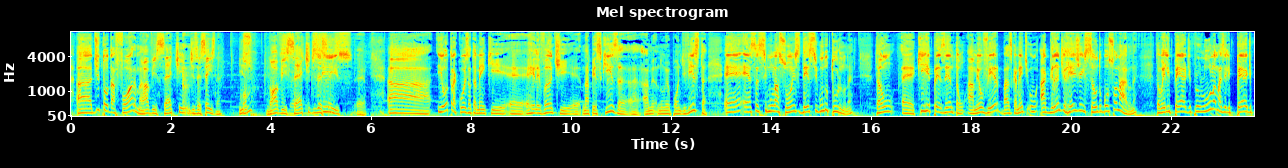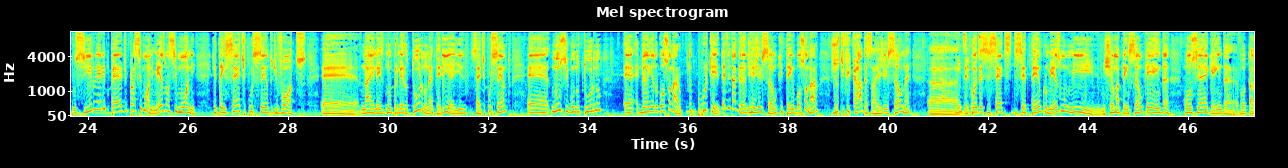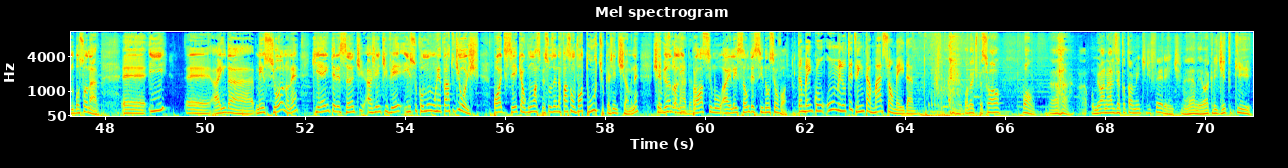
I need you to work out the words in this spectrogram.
Ah, de toda forma. 9, 7, 16, né? Isso? Como? 9, 7, 16. Isso. É. Ah, e outra coisa também que é, é relevante é, na pesquisa, a- a no meu ponto de vista, é essas simulações de segundo turno, né? Então, é, que representam, a meu ver, basicamente, o- a grande rejeição do Bolsonaro, né? Então ele perde pro Lula, mas ele perde pro Ciro e ele perde pra Simone. Mesmo a Simone, que tem 7% de votos é, na ele... no primeiro turno, né? Teria aí 7%, é, num segundo turno. é, ganha do Bolsonaro. Por quê? Devido à grande rejeição que tem o Bolsonaro, justificada essa rejeição, né? Ah, 20 depois desse 7 de setembro mesmo, me, me chama a atenção quem ainda consegue ainda votar no Bolsonaro. É, e é, ainda menciono, né, que é interessante a gente ver isso como um retrato de hoje. Pode ser que algumas pessoas ainda façam voto útil, que a gente chama, né? Chegando ali próximo à eleição, decidam o seu voto. Também com 1 minuto e 30, Márcio Almeida. Boa noite, pessoal. Bom, ah, o meu análise é totalmente diferente, né? Eu acredito que,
